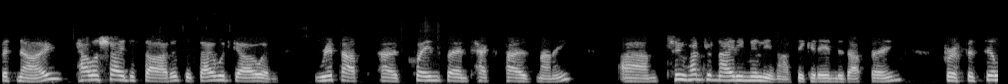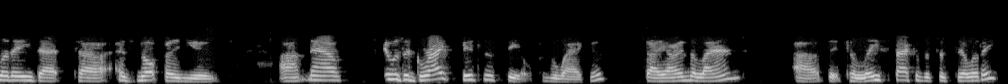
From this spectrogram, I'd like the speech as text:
But no, Palaszczuk decided that they would go and rip up uh, Queensland taxpayers' money um, 280 million, I think it ended up being, for a facility that uh, has not been used. Uh, now, it was a great business deal for the Wagners. They own the land. Uh, it's a lease back of the facility.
